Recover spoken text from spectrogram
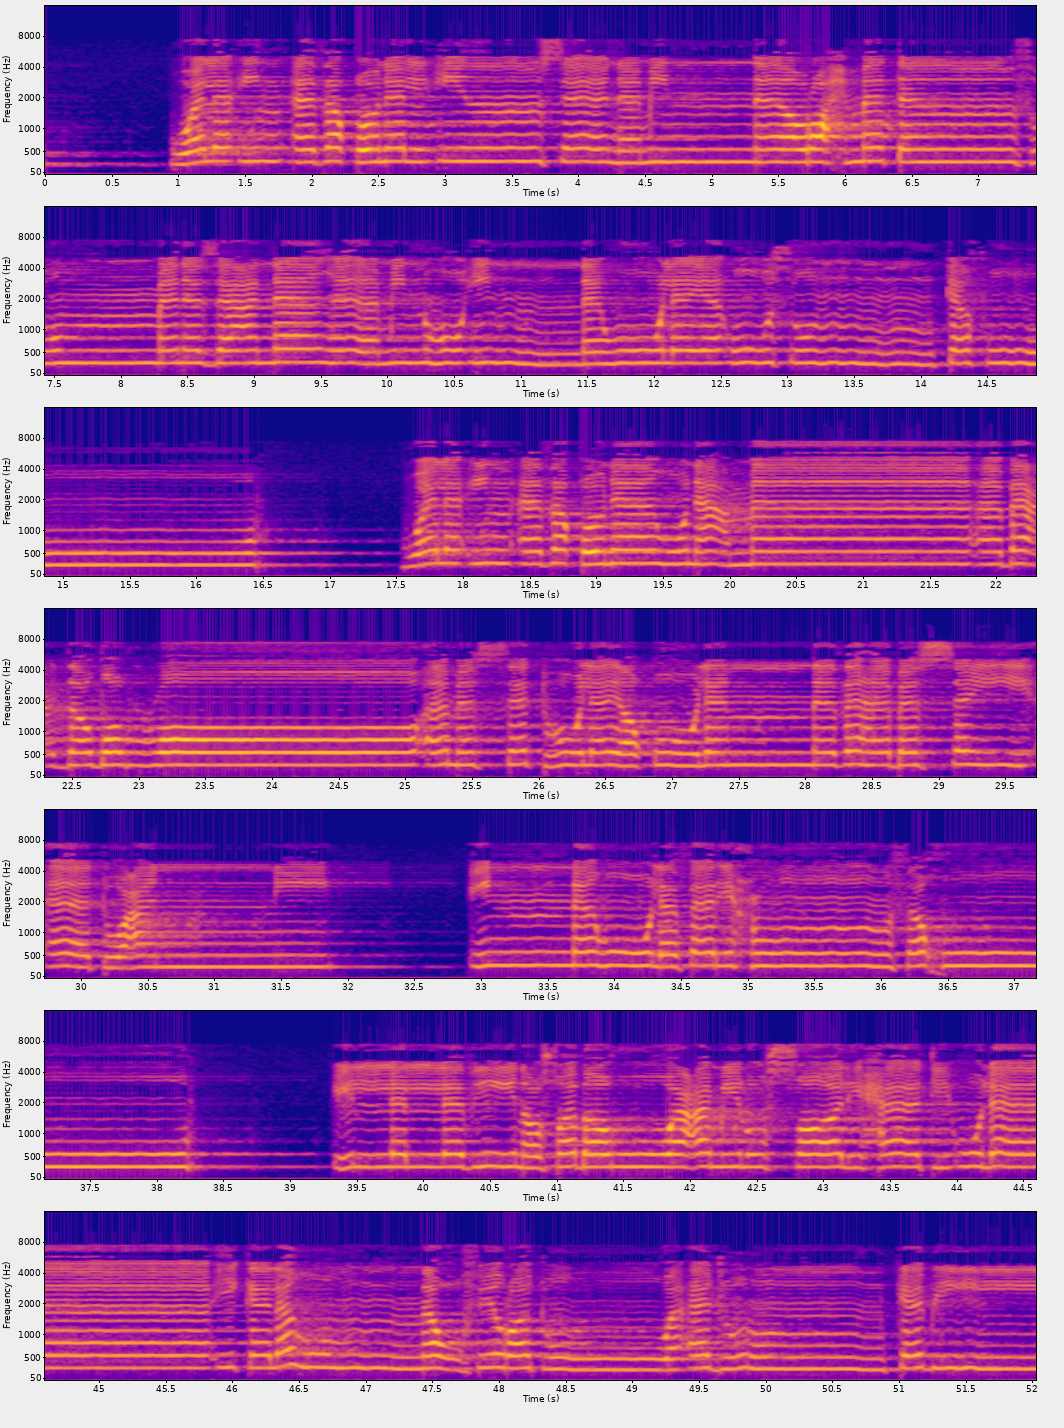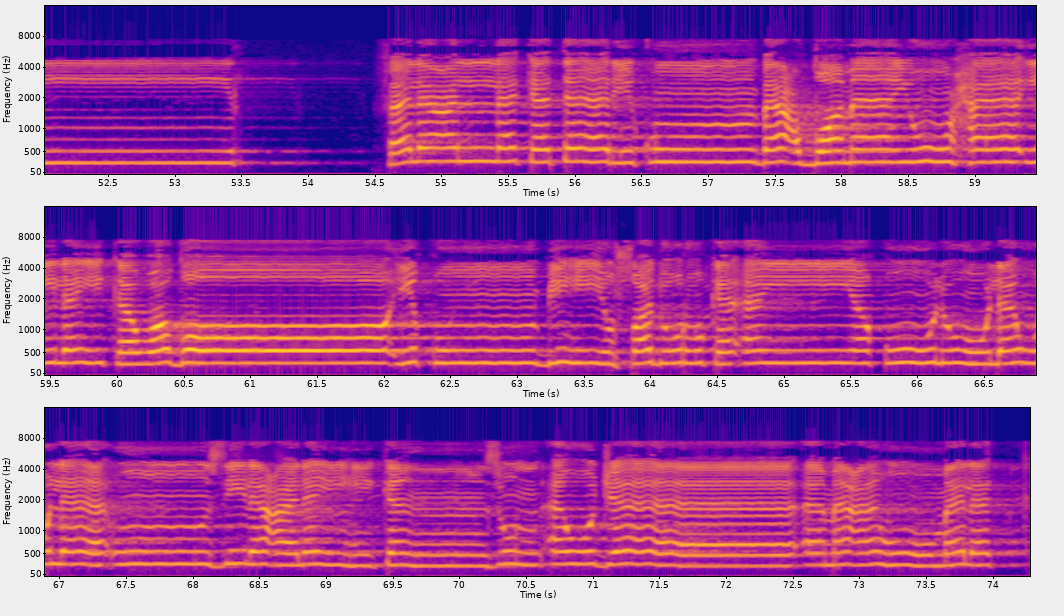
ولئن اذقنا الانسان منا رحمه ثم نزعناها منه انه ليئوس كفور ولئن اذقناه نعماء بعد ضراء مسته ليقولن ذهب السيئات عني انه لفرح فخور الا الذين صبروا وعملوا الصالحات اولئك لهم مغفره واجر كبير فلعلك تارك بعض ما يوحى اليك وضائق به صدرك ان يقولوا لولا انزل عليه كنز أو جاء معه ملك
